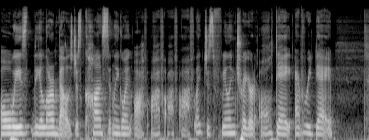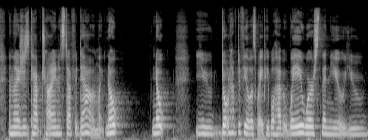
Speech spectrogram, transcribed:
Always the alarm bell is just constantly going off, off, off, off, like just feeling triggered all day, every day. And then I just kept trying to stuff it down. Like, nope, nope. You don't have to feel this way. People have it way worse than you. You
